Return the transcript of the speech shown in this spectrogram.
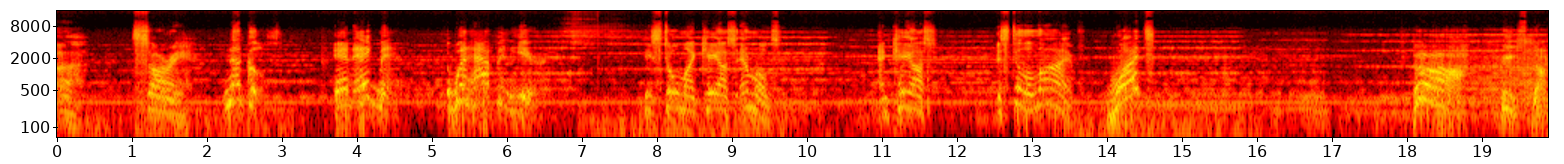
Uh, sorry. Knuckles! And Eggman! What happened here? He stole my Chaos Emeralds. And Chaos is still alive. What? Ah, he's not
